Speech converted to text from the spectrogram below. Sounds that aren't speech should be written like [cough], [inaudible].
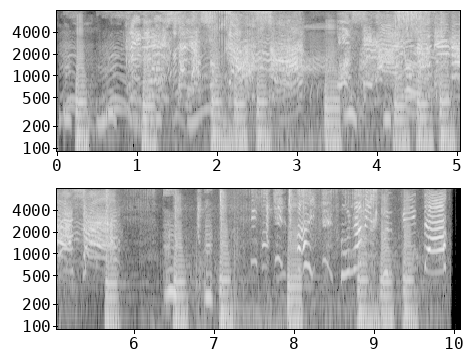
Mm, mm. ¿Regrésale a su casa? ¿O será una amenaza? [laughs] ¡Ay! ¡Una disculpita!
